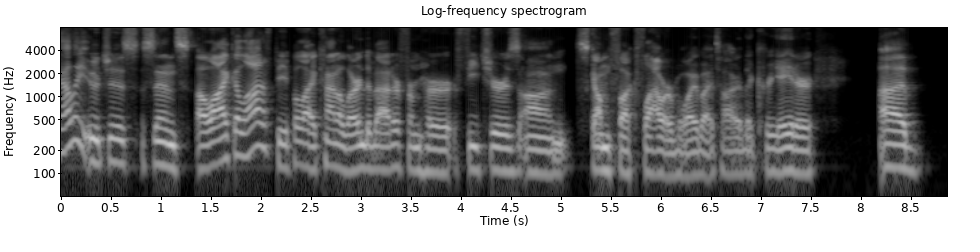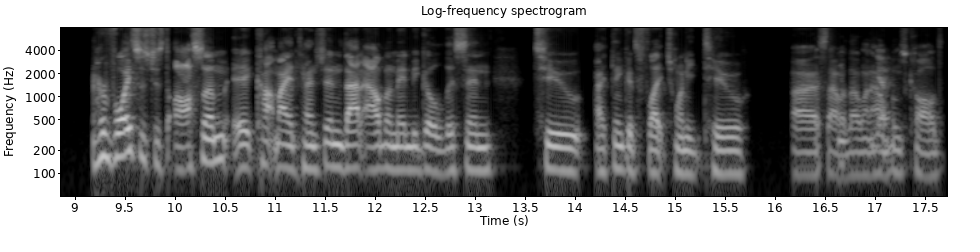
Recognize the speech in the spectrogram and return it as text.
Kali Uchis, since uh, like a lot of people, I kind of learned about her from her features on Scumfuck Flower Boy by Tyler the Creator. Uh, her voice is just awesome. It caught my attention. That album made me go listen to, I think it's Flight 22. Uh, is that what that one album's called?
